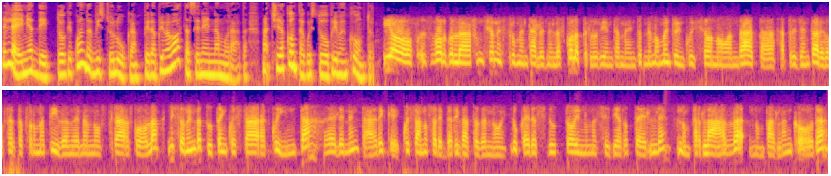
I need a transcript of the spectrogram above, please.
E lei mi ha detto che quando ha visto Luca per la prima volta se n'è innamorata. Ma ci racconta questo primo incontro? Io svolgo la funzione strumentale nella scuola per l'orientamento. Nel momento in cui sono andata a presentare l'offerta formativa, formativa nella nostra scuola, mi sono imbattuta in questa quinta elementare che quest'anno sarebbe arrivata da noi. Luca era seduto in una sedia a rotelle, non parlava, non parla ancora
